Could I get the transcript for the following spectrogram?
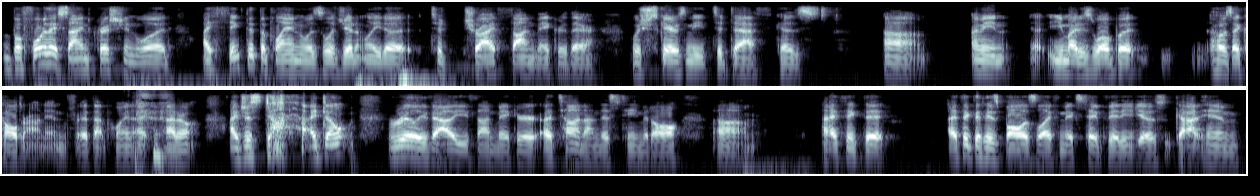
before they signed Christian Wood, I think that the plan was legitimately to to try Thon Maker there, which scares me to death because, um, I mean, you might as well put Jose Calderon in at that point. I, I don't, I just don't, I don't really value Thon Maker a ton on this team at all. Um, I think that I think that his Ball is Life mixtape videos got him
